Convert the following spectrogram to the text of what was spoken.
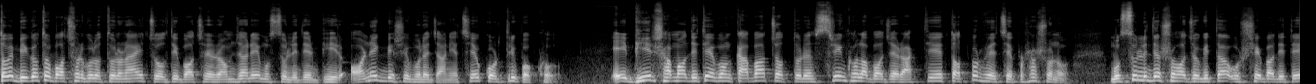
তবে বিগত বছরগুলোর তুলনায় চলতি বছরের রমজানে মুসল্লিদের ভিড় অনেক বেশি বলে জানিয়েছে কর্তৃপক্ষ। এই ভিড় সামাল দিতে এবং কাবা চত্বরে শৃঙ্খলা বজায় রাখতে তৎপর হয়েছে প্রশাসনও। মুসল্লিদের সহযোগিতা ও সেবা দিতে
